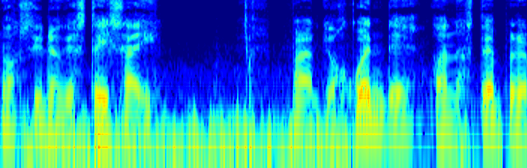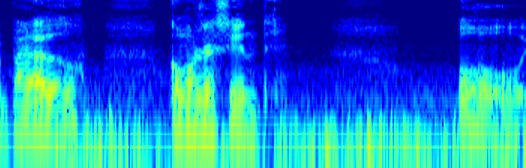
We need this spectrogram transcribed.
no, sino que estéis ahí para que os cuente cuando esté preparado cómo se siente. O,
